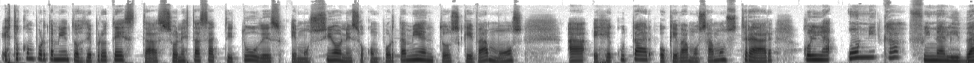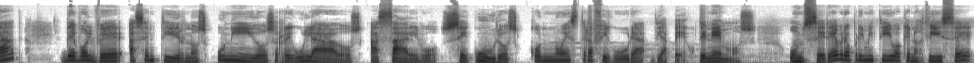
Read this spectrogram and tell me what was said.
Estos comportamientos de protesta son estas actitudes, emociones o comportamientos que vamos a ejecutar o que vamos a mostrar con la única finalidad de volver a sentirnos unidos, regulados, a salvo, seguros con nuestra figura de apego. Tenemos un cerebro primitivo que nos dice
